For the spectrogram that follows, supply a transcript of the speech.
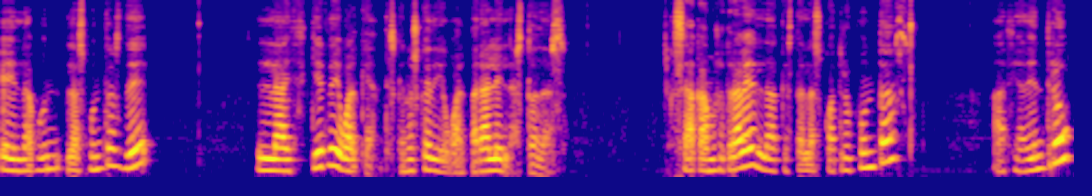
en las puntas de la izquierda igual que antes, que nos quede igual, paralelas todas. Sacamos otra vez la que está en las cuatro puntas hacia adentro,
